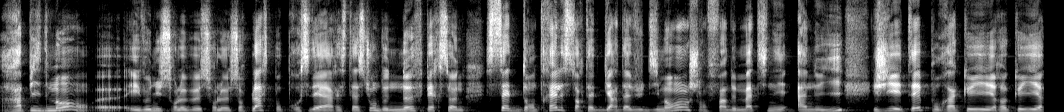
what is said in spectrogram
rapidement euh, est venue sur, le, sur, le, sur place pour procéder à l'arrestation de neuf personnes. Sept d'entre elles sortaient de garde à vue dimanche en fin de matinée à Neuilly. J'y étais pour recueillir, recueillir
